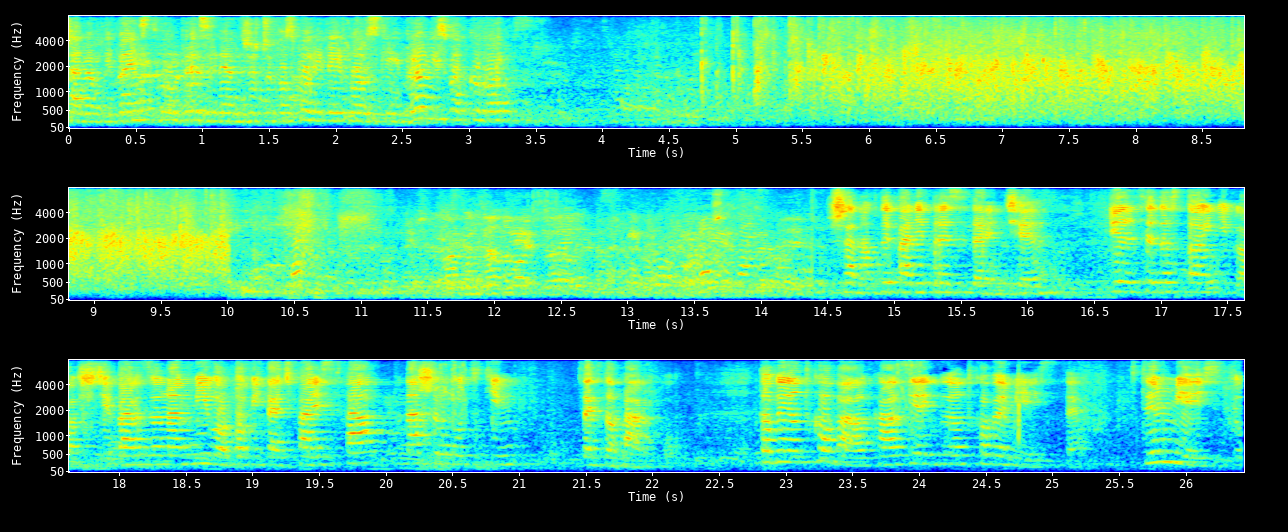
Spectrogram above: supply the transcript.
Szanowni Państwo, prezydent Rzeczypospolitej Polskiej Bronisław Komorowski. Szanowny Panie Prezydencie, wielce dostojni goście, bardzo nam miło powitać Państwa w naszym łódzkim technoparku. To wyjątkowa okazja i wyjątkowe miejsce. W tym miejscu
